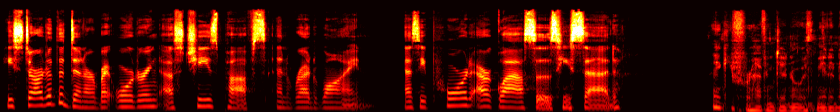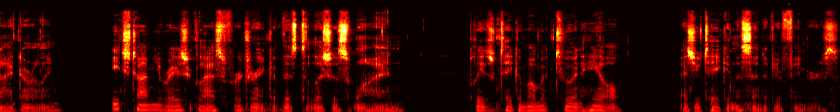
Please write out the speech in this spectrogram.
He started the dinner by ordering us cheese puffs and red wine. As he poured our glasses, he said, Thank you for having dinner with me tonight, darling. Each time you raise your glass for a drink of this delicious wine, please take a moment to inhale as you take in the scent of your fingers.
